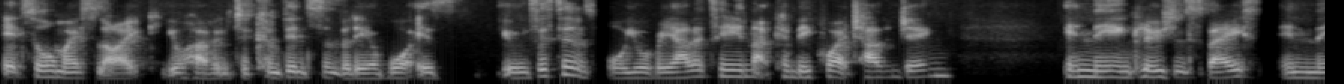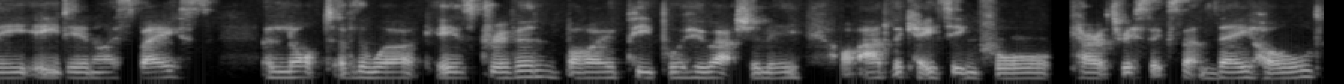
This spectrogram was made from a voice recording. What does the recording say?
it's almost like you're having to convince somebody of what is your existence or your reality. And that can be quite challenging. In the inclusion space, in the ED&I space, a lot of the work is driven by people who actually are advocating for characteristics that they hold.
